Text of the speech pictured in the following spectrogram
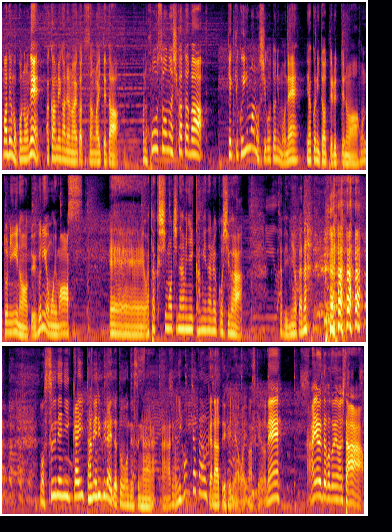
まあでもこのね赤眼鏡の相方さんが言ってたあの放送の仕方が結局今の仕事にもね役に立ってるっていうのは本当にいいなというふうに思います、えー私もちなみに雷おこしはちょっと微妙かな。もう数年に1回食べるぐらいだと思うんですがあでも日本茶と合うかなというふうには思いますけどね。はいありがとうございました、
